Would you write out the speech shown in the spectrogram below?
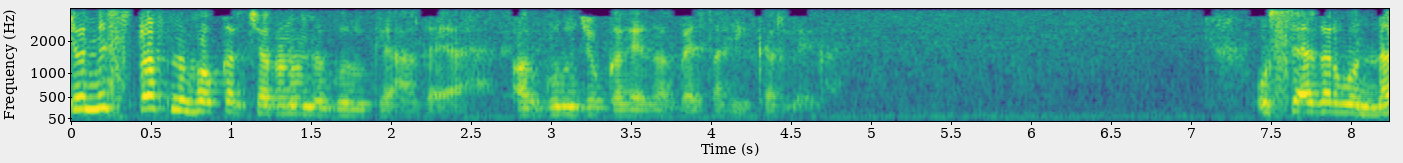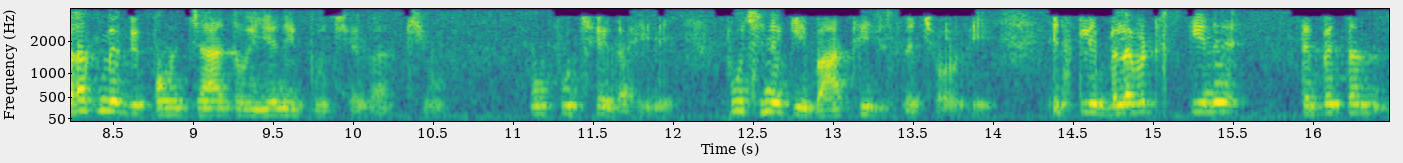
जो निष्प्रश्न होकर चरणों में गुरु के आ गया है, और गुरु जो कहेगा, वैसा ही कर लेगा। उससे अगर वो नरक में भी पहुँच जाए तो ये नहीं पूछेगा क्यों। वो पूछेगा ही नहीं। पूछने की बात ही जिसने छोड़ दी। इसलिए बिलवटस्की ने तिब्बतन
